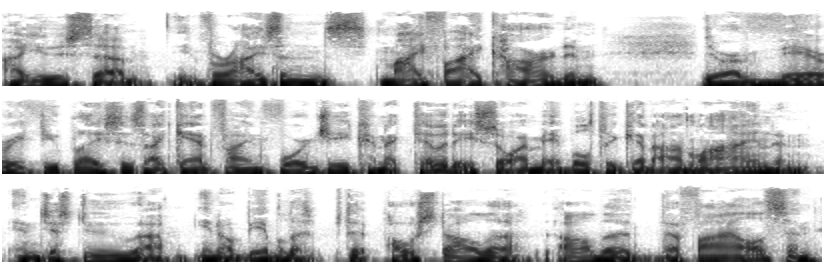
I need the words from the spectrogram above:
I use uh, Verizon's MiFi card, and there are very few places I can't find 4G connectivity, so I'm able to get online and and just do uh, you know be able to, to post all the all the the files and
